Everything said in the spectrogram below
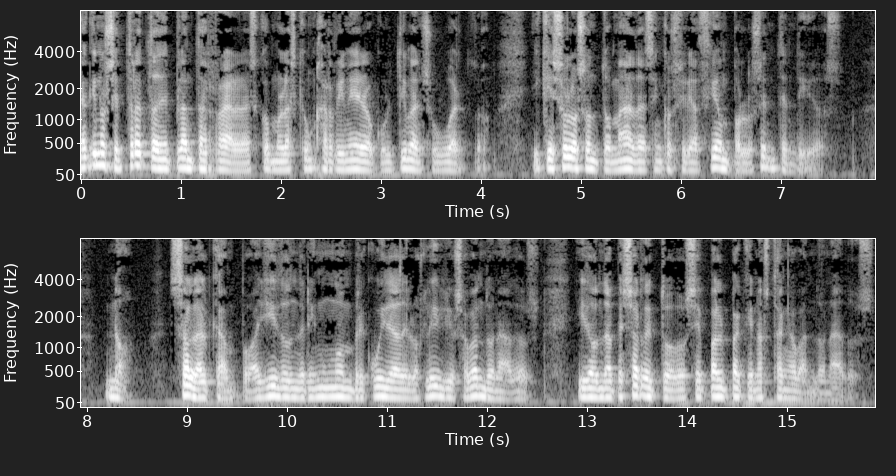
ya que no se trata de plantas raras como las que un jardinero cultiva en su huerto y que sólo son tomadas en consideración por los entendidos. No, sal al campo, allí donde ningún hombre cuida de los lirios abandonados y donde a pesar de todo se palpa que no están abandonados.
